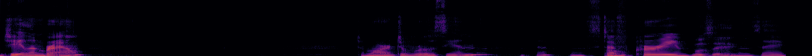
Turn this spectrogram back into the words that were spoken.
Jaylen Brown. DeMar DeRozan. Oh, Steph Oh. Curry Mosaic. mosaic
